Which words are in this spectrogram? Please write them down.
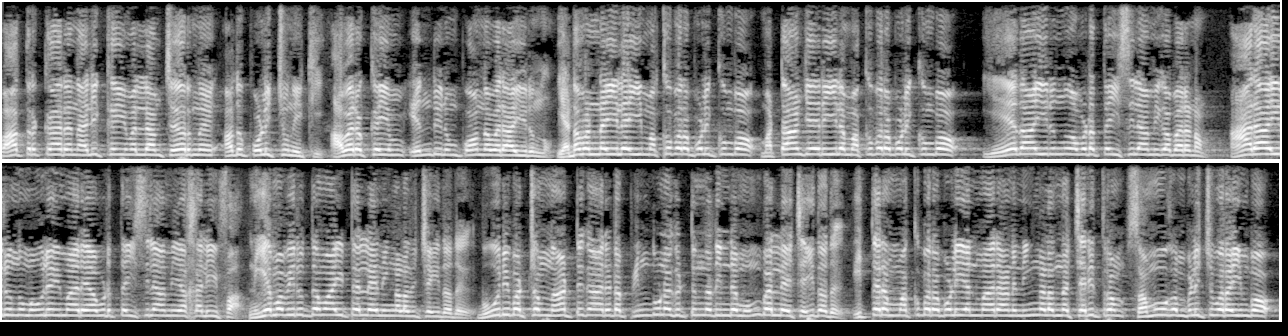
പാത്രക്കാരൻ അലിക്കയുമെല്ലാം ചേർന്ന് അത് പൊളിച്ചു നീക്കി. അവരൊക്കെയും എന്തിനും പോന്നവരായിരുന്നു. എടവണ്ണയിലെ ഈ മക്കുപറ പൊളിക്കുമ്പോ മട്ടാഞ്ചേരിയിലെ മക്കുപറ പൊളിക്കുമ്പോ ഏതായിരുന്നു അവിടുത്തെ ഇസ്ലാമിക ഭരണം? ആരായിരുന്നു മൗലവിമാരെ അവിടുത്തെ ഇസ്ലാമിക ഖലീഫ? നിയമവിരുദ്ധമായിട്ടല്ലേ നിങ്ങൾ അത് ചെയ്തത്? ഭൂരിപക്ഷം നാട്ടുകാരുടെ പിന്തുണ കിട്ടുന്നതിന്റെ മുമ്പല്ലേ ചെയ്തത്? ഇത്തരം മക്ബറ പൊളിയന്മാരാണ് നിങ്ങളെന്ന ചരിത്രം സമൂഹം വിളിച്ചു പറയുമ്പോ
